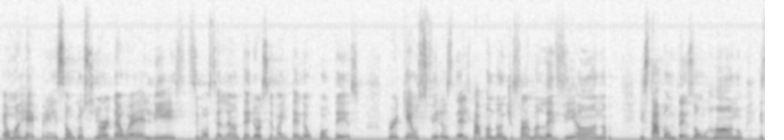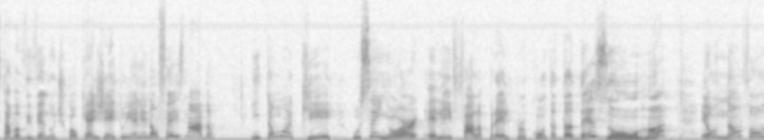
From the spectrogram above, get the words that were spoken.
é uma repreensão que o Senhor deu a Eli. Se você ler anterior, você vai entender o contexto. Porque os filhos dele estavam andando de forma leviana, estavam desonrando, estavam vivendo de qualquer jeito e ele não fez nada. Então aqui o Senhor, ele fala para ele por conta da desonra, eu não vou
